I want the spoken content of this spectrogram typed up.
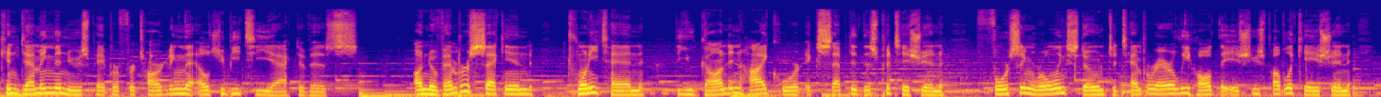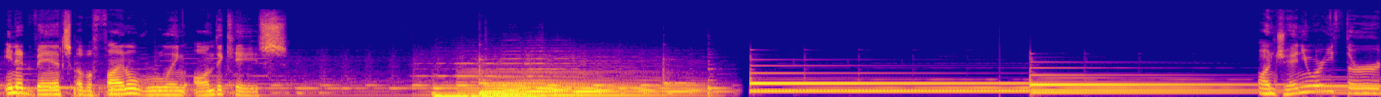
condemning the newspaper for targeting the LGBT activists. On November 2nd, 2010, the Ugandan High Court accepted this petition, forcing Rolling Stone to temporarily halt the issue's publication in advance of a final ruling on the case. On January 3,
